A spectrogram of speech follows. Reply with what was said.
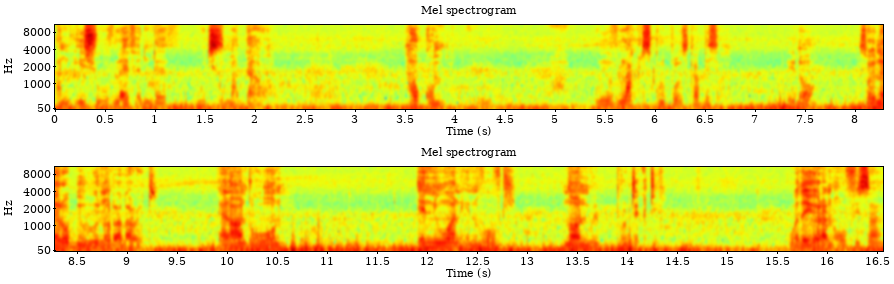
an issue of life and death, which is madawa. How come we have lacked scruples, kabisa, you know? So in Nairobi, we will not allow it. And I want to warn anyone involved, no one will protect you. Whether you're an officer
